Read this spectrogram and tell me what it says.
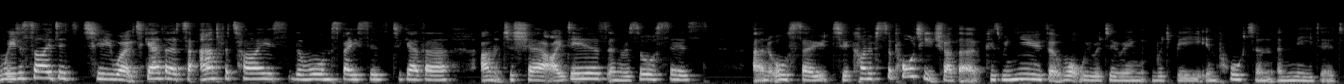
we decided to work together to advertise the warm spaces together, um, to share ideas and resources, and also to kind of support each other because we knew that what we were doing would be important and needed.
